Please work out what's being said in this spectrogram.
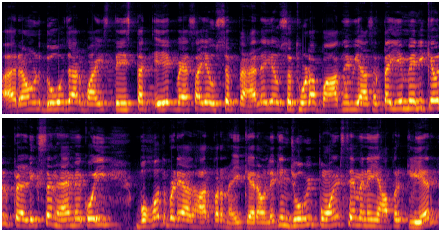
अराउंड 2022-23 तक एक वैसा या उससे पहले या उससे थोड़ा बाद में भी आ सकता है। ये मेरी केवल प्रेडिक्शन है, मैं कोई बहुत बड़े आधार पर नहीं कह रहा हूँ, लेकिन जो भी पॉइंट्स थे मैंने यहाँ पर क्लियर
